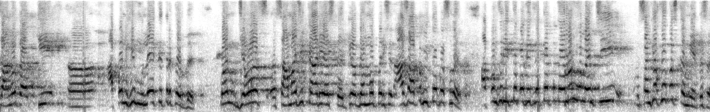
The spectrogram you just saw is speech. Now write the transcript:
जाणवतात की आपण ही मुलं एकत्र करतोय. पण जेव्हा सामाजिक कार्य असतं किंवा धर्म परिषद आज आपण इथं बसलोय. आपण जर इथं बघितलं तर तरुण मुलांची संख्या खूपच कमी आहे तसं.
